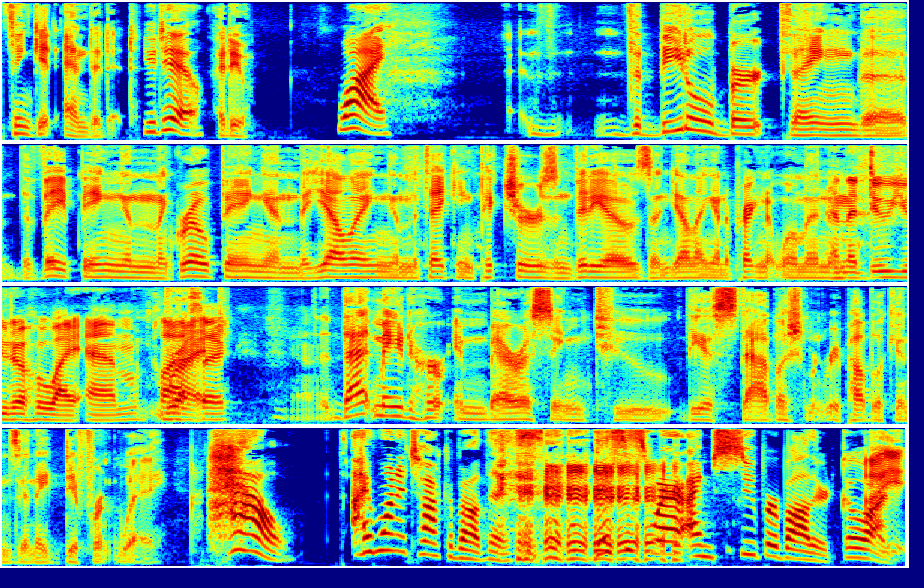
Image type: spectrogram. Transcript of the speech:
think it ended it. you do. I do. Why? The Beetlebert thing, the the vaping and the groping and the yelling and the taking pictures and videos and yelling at a pregnant woman And the "Do you know who I am?" classic. That made her embarrassing to the establishment Republicans in a different way. How? I want to talk about this. this is where I'm super bothered. Go on. I,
